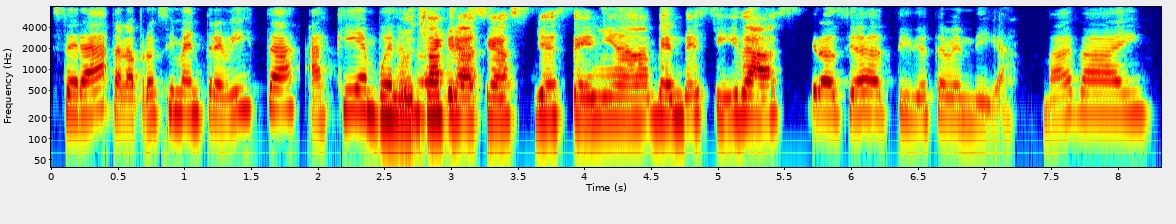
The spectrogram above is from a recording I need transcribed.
será hasta la próxima entrevista aquí en Buenos Muchas gracias, Yesenia. Bendecidas. Gracias a ti. Dios te bendiga. Bye bye.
